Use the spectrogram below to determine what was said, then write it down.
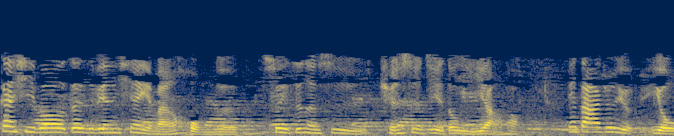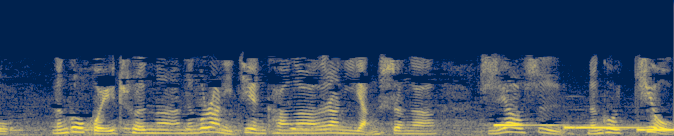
干细胞在这边现在也蛮红的，所以真的是全世界都一样哈。因为大家就有有能够回春啊，能够让你健康啊，让你养生啊，只要是能够救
